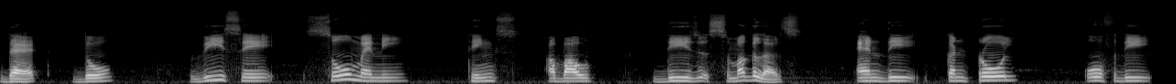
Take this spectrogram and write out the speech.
that though we say so many things about these smugglers and the control of the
